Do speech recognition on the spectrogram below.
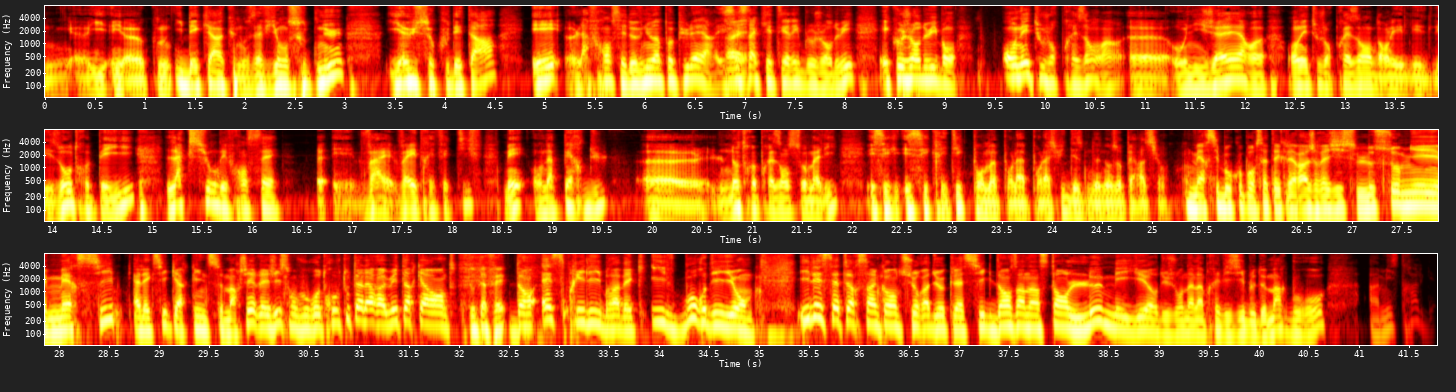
Ibeka que nous avions soutenu, il y a eu ce coup d'État et la France est devenue impopulaire. Et ouais. c'est ça qui est terrible aujourd'hui. Et qu'aujourd'hui, bon, on est toujours présent hein, euh, au Niger, on est toujours présent dans les, les, les autres pays. L'action des Français euh, va, va être effective, mais on a perdu euh, notre présence au Mali et c'est critique pour, pour, la, pour la suite des, de nos opérations. Merci beaucoup pour cet éclairage Régis Le Sommier. Merci Alexis Karkins Marché. Régis, on vous retrouve tout à l'heure à 8h40. Tout à fait. Dans Esprit Libre avec Yves Bourdillon. Il est 7h50 sur Radio Classique. Dans un instant, le meilleur du journal imprévisible de Marc Bourreau. Un Mistral.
